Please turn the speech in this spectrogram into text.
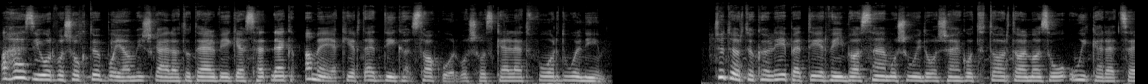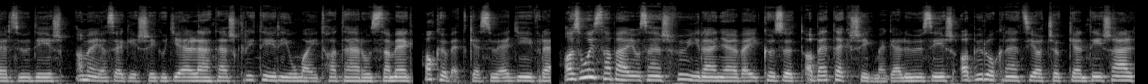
A házi orvosok több olyan vizsgálatot elvégezhetnek, amelyekért eddig szakorvoshoz kellett fordulni. Csütörtökön lépett érvénybe a számos újdonságot tartalmazó új keretszerződés, amely az egészségügyi ellátás kritériumait határozza meg a következő egy évre. Az új szabályozás fő irányelvei között a betegség megelőzés, a bürokrácia csökkentés áll,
